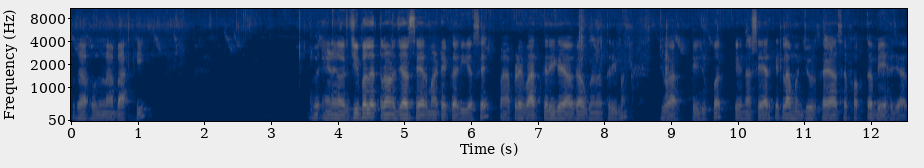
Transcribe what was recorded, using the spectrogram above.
રાહુલના બાકી. હવે એણે અરજી ભલે ત્રણ હજાર શેર માટે કરી હશે, પણ આપણે વાત કરી ગયા અગાઉ ગણતરીમાં, જો આ પેજ ઉપર એના શેર કેટલા મંજૂર થયા હશે, ફક્ત બે હજાર.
